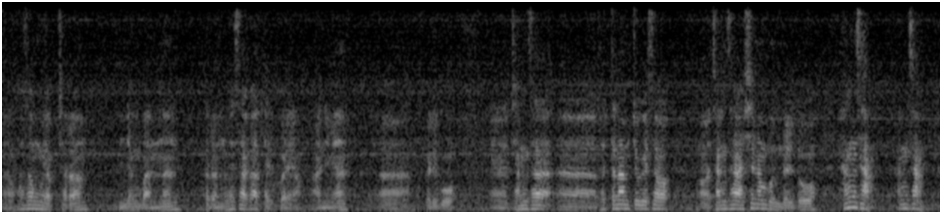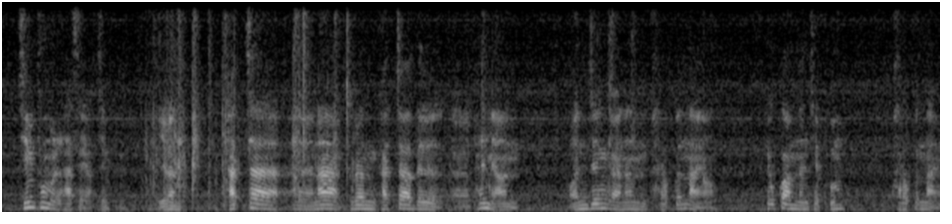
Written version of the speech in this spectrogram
어, 화성무역처럼 인정받는 그런 회사가 될 거예요. 아니면 어, 그리고 에, 장사 어, 베트남 쪽에서 어, 장사하시는 분들도 항상 항상 진품을 하세요. 진품 이런 가짜나 그런 가짜들 어, 팔면 언젠가는 바로 끝나요. 효과 없는 제품 바로 끝나요.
